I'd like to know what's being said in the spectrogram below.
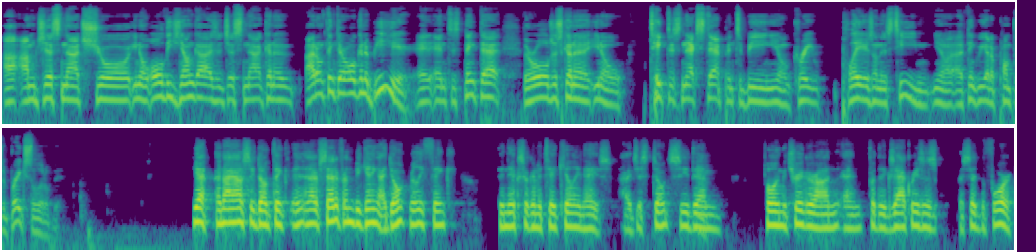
uh, I'm just not sure, you know, all these young guys are just not to, I don't think they're all to be here. And, and to think that they're all just to, you know, take this next step into being, you know, great players on this team, you know, I think we got to pump the brakes a little bit. Yeah, and I honestly don't think, and I've said it from the beginning, I don't really think the Knicks are going to take Killian Hayes. I just don't see them pulling the trigger on, and for the exact reasons I said before.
